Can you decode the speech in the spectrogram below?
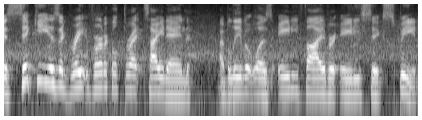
Gesicki is a great vertical threat tight end. I believe it was 85 or 86 speed.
